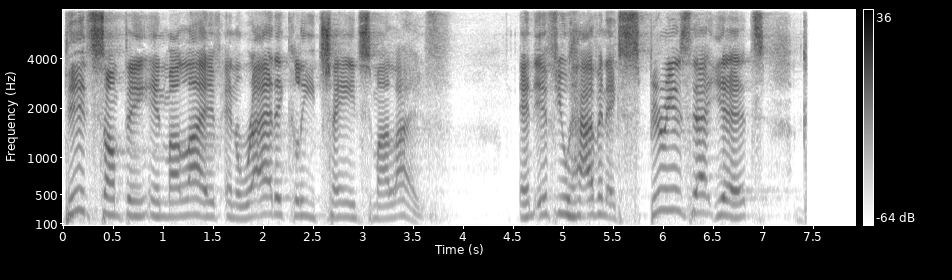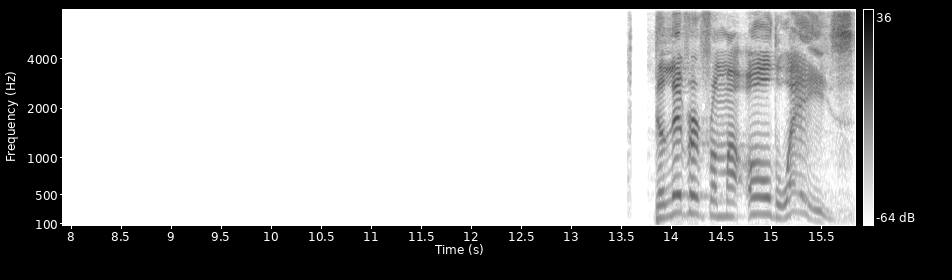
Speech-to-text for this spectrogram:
did something in my life and radically changed my life. And if you haven't experienced that yet, delivered from my old ways,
